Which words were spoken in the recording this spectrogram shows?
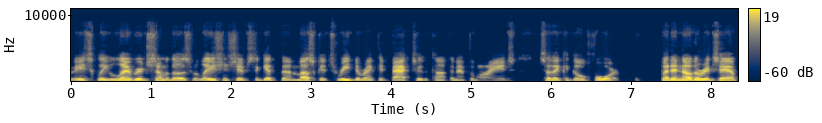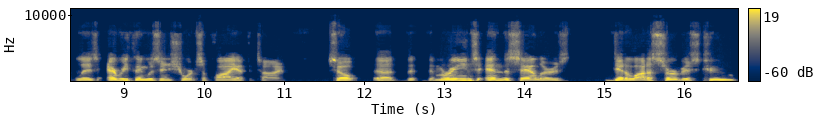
basically leverage some of those relationships to get the muskets redirected back to the Continental Marines so they could go forward. But another example is everything was in short supply at the time. So uh, the, the Marines and the sailors did a lot of service to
